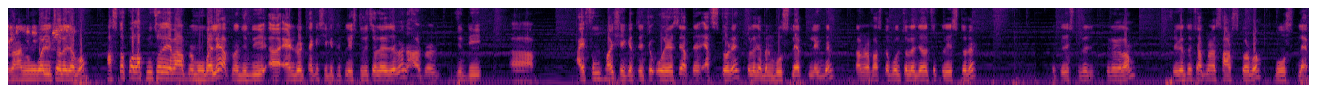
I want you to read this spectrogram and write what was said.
এবার আমি মোবাইলে চলে যাব। ফার্স্ট অফ অল আপনি চলে যাবেন আপনার মোবাইলে আপনার যদি অ্যান্ড্রয়েড থাকে, সেক্ষেত্রে প্লে স্টোরে চলে যাবেন। আর আপনার যদি আইফোন হয়, সেক্ষেত্রে হচ্ছে ওএস এ আপনার অ্যাপ স্টোরে চলে যাবেন। বুস ল্যাব লিখবেন। আমরা ফার্স্ট অফ অল চলে যাওয়া হচ্ছে প্লে স্টোরে প্লে স্টোরে চলে গেলাম। সেক্ষেত্রে হচ্ছে আপনারা সার্চ করব বোস ল্যাব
